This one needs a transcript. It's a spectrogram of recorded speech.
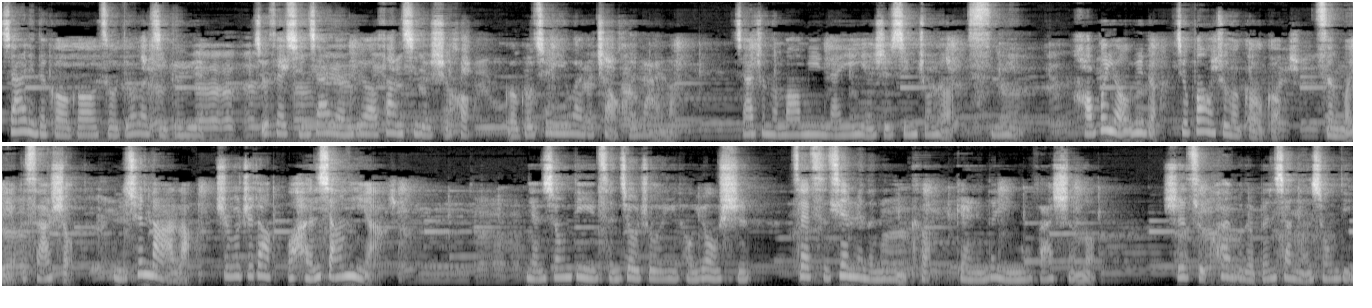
家里的狗狗走丢了几个月，就在全家人都要放弃的时候，狗狗却意外的找回来了。家中的猫咪难以掩饰心中的思念，毫不犹豫的就抱住了狗狗，怎么也不撒手。你去哪了？知不知道我很想你呀？两兄弟曾救助了一头幼狮，再次见面的那一刻，感人的一幕发生了。狮子快步地奔向两兄弟，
